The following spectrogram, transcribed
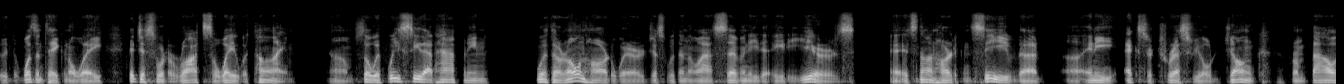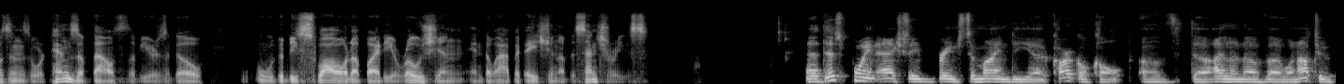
it wasn't taken away, it just sort of rots away with time. Um, so if we see that happening with our own hardware just within the last 70 to 80 years, it's not hard to conceive that uh, any extraterrestrial junk from thousands or tens of thousands of years ago would be swallowed up by the erosion and dilapidation of the centuries. At this point, actually brings to mind the uh, cargo cult of the island of uh, Vanuatu,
